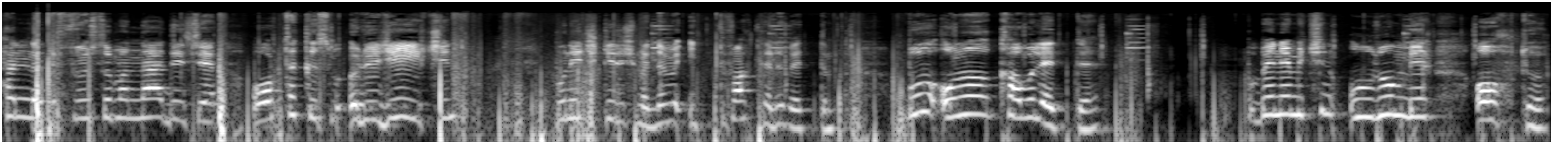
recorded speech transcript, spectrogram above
hem de nüfusumun neredeyse orta kısmı öleceği için bunu hiç girişmedim ve ittifak talep ettim. Bu onu kabul etti. Bu benim için uzun bir ohtu.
